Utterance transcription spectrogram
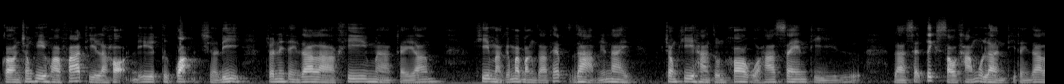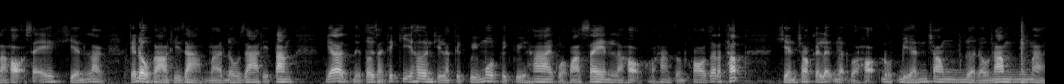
còn trong khi Hòa Phát thì là họ đi từ quặng trở đi cho nên thành ra là khi mà cái ờ, khi mà cái mặt bằng giá thép giảm như này trong khi hàng tồn kho của Hasen thì là sẽ tích 6 tháng một lần, thì thành ra là họ sẽ khiến là cái đầu vào thì giảm mà đầu ra thì tăng. Nghĩa là để tôi giải thích kỹ hơn thì là cái quý 1 với quý 2 của Hoa Sen là họ có hàng tồn kho rất là thấp, khiến cho cái lợi nhuận của họ đột biến trong nửa đầu năm. Nhưng mà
